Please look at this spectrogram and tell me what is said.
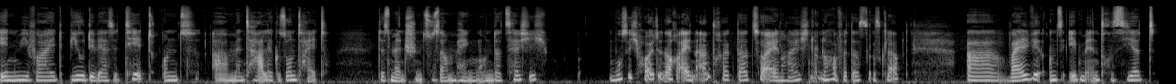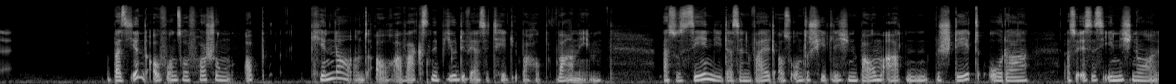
inwieweit Biodiversität und äh, mentale Gesundheit des Menschen zusammenhängen. Und tatsächlich muss ich heute noch einen Antrag dazu einreichen und hoffe, dass das klappt, äh, weil wir uns eben interessiert, basierend auf unserer Forschung, ob Kinder und auch Erwachsene Biodiversität überhaupt wahrnehmen. Also sehen die, dass ein Wald aus unterschiedlichen Baumarten besteht oder also ist es ihnen nicht nur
